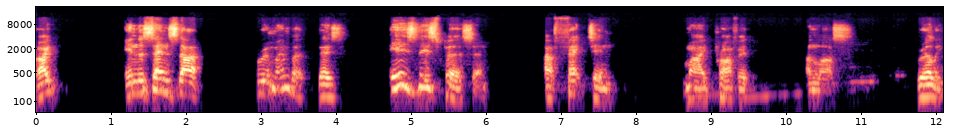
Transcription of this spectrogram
right? In the sense that remember, this, is this person affecting my profit and loss? Really,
